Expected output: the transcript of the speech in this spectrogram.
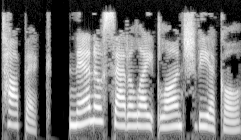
Topic. Nanosatellite launch vehicle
